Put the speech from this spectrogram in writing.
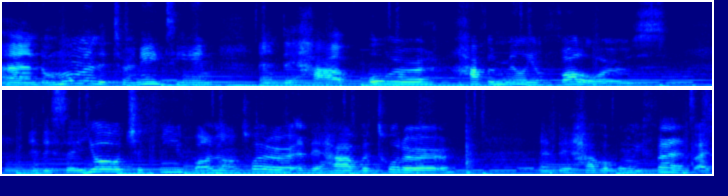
And the moment they turn 18 and they have over half a million followers and they say yo check me follow me on twitter and they have a twitter and they have a onlyfans at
